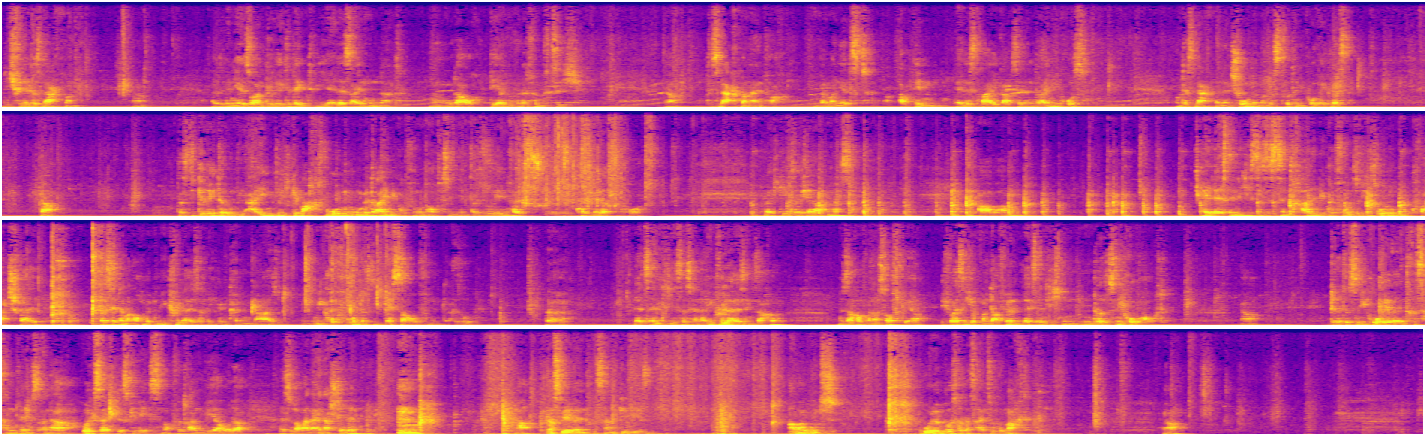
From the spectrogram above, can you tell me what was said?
Und ich finde, das merkt man. Ja. Also wenn ihr so an Geräte denkt wie LS100 ne, oder auch DR550, ja, das merkt man einfach. Und wenn man jetzt ab dem LS3 gab es ja dann drei Mikros und das merkt man dann schon, wenn man das dritte Mikro weglässt. Ja, dass die Geräte irgendwie eigentlich gemacht wurden, um mit drei Mikrofonen aufzunehmen. Also jedenfalls kommt mir das vor. Vielleicht geht es euch ja da anders. Aber hey, letztendlich ist dieses zentrale Mikrofon sowieso irgendwo Quatsch, weil das hätte man auch mit dem Equalizer regeln können. Na, also ein Mikrofon, das die besser aufnimmt. Also äh, letztendlich ist das ja eine Equalizing-Sache, eine Sache von der Software. Ich weiß nicht, ob man dafür letztendlich ein, ein drittes Mikro braucht. Ja. drittes Mikro wäre interessant, wenn es an der Rückseite des Geräts noch dran wäre oder also noch an einer Stelle. Ja, das wäre interessant gewesen. Aber gut, Olympus hat das halt so gemacht. Ja.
